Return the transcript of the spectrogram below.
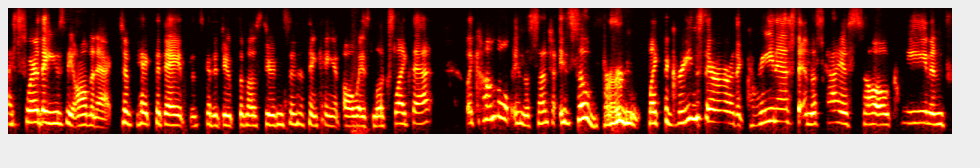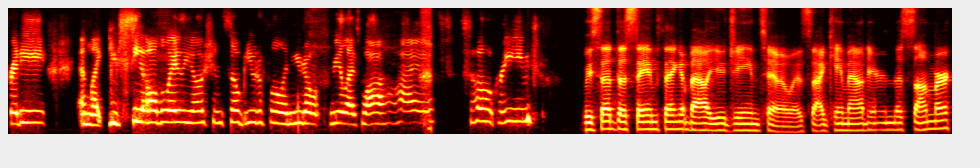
I swear they use the almanac to pick the date that's going to dupe the most students into thinking it always looks like that. Like Humboldt in the sunshine is so verdant. Like the greens there are the greenest, and the sky is so clean and pretty, and like you see all the way to the ocean, so beautiful, and you don't realize why it's so green. We said the same thing about Eugene too. As I came out here in the summer,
